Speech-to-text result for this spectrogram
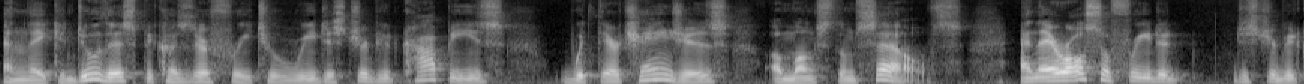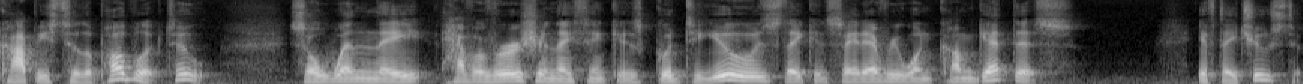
And they can do this because they're free to redistribute copies with their changes amongst themselves. And they're also free to distribute copies to the public too. So when they have a version they think is good to use, they can say to everyone, come get this, if they choose to.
